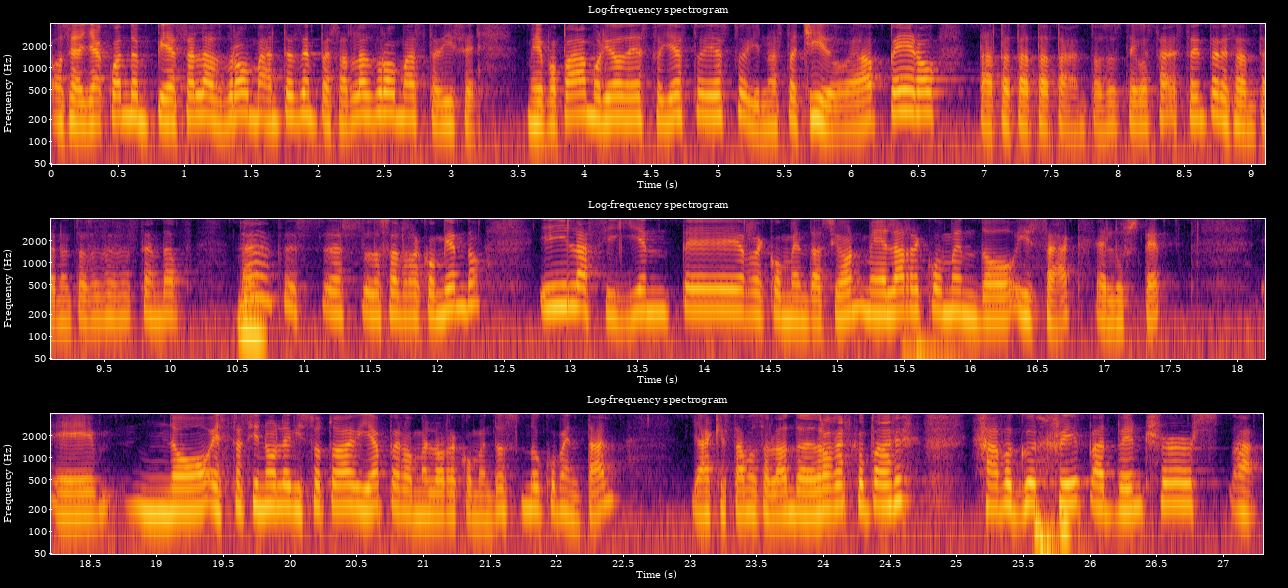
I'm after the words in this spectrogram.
o sea, ya cuando empiezan las bromas, antes de empezar las bromas, te dice, mi papá murió de esto y esto y esto, y no está chido, ¿verdad? Pero, ta, ta, ta, ta, ta. Entonces, te digo, está, está interesante, ¿no? Entonces, ese stand-up, ah, pues, lo recomiendo. Y la siguiente recomendación me la recomendó Isaac, el usted. Eh, no, esta sí no la he visto todavía, pero me lo recomendó, es un documental. Ya que estamos hablando de drogas, compadre. Have a good trip, adventures. Ah,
